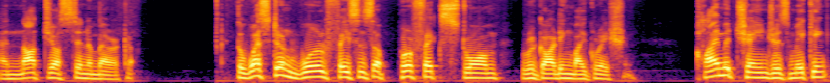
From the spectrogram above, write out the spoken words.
and not just in America. The Western world faces a perfect storm regarding migration. Climate change is making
